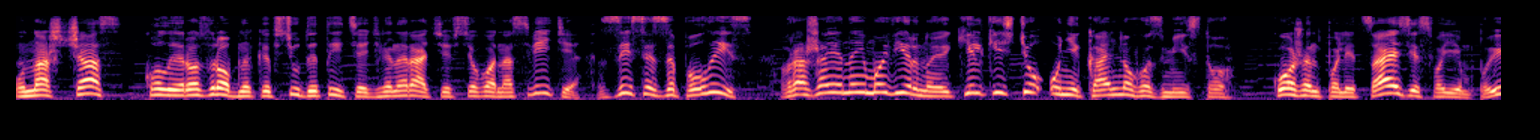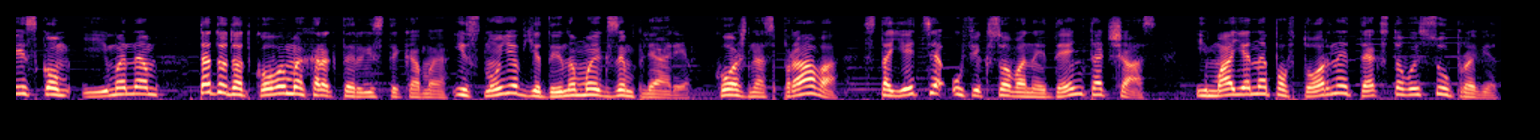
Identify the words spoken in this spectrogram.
У наш час, коли розробники всюди тицять генерацію всього на світі, This is the Police вражає неймовірною кількістю унікального змісту. Кожен поліцай зі своїм писком, іменем та додатковими характеристиками існує в єдиному екземплярі. Кожна справа стається у фіксований день та час і має неповторний текстовий супровід,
